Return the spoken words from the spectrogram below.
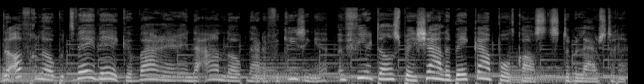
De afgelopen twee weken waren er in de aanloop naar de verkiezingen een viertal speciale BK-podcasts te beluisteren.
